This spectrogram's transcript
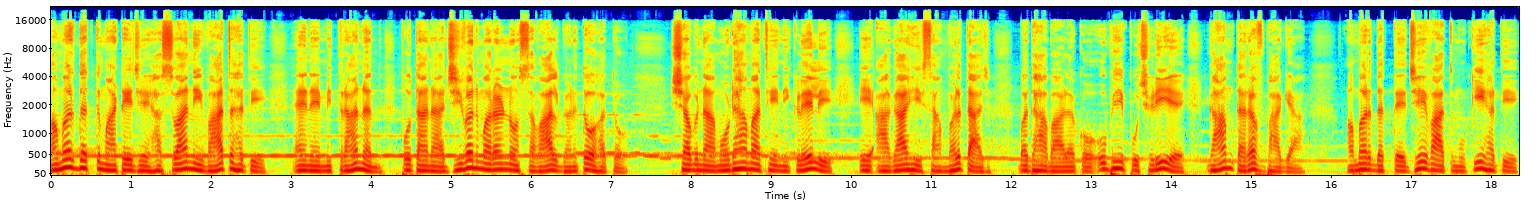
અમરદત્ત માટે જે હસવાની વાત હતી, એને મિત્રાનંદ પોતાના જીવન મરણનો સવાલ ગણતો હતો. શબના મોઢામાંથી નીકળેલી એ આગાહી સાંભળતા જ બધા બાળકો ઊભી પૂંછડીએ ગામ તરફ ભાગ્યા. અમરદત્તે જે વાત મૂકી હતી,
